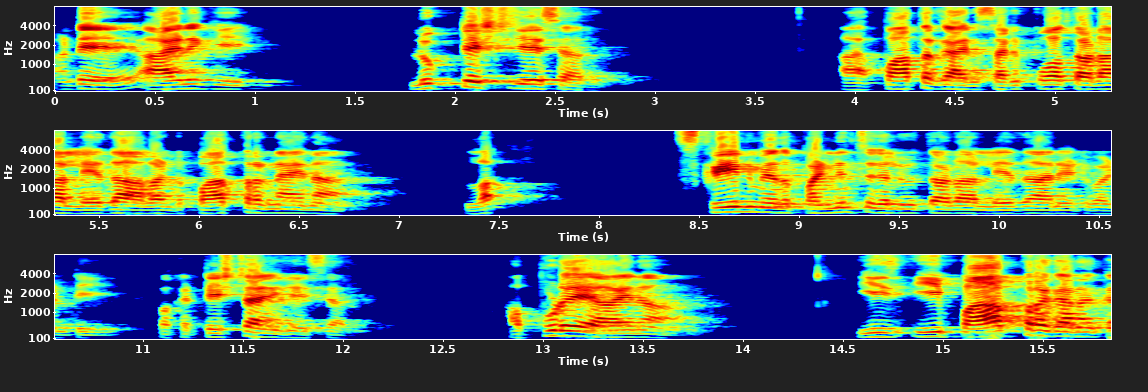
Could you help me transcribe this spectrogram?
అంటే ఆయనకి లుక్ టెస్ట్ చేశారు. ఆ పాత్రకు ఆయన సరిపోతాడా లేదా అలాంటి పాత్రని ఆయన ల- స్క్రీన్ మీద పండించగలుగుతాడా లేదా అనేటువంటి ఒక టెస్ట్ ఆయన చేశారు. అప్పుడే ఆయన ఈ ఈ పాత్ర గనక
